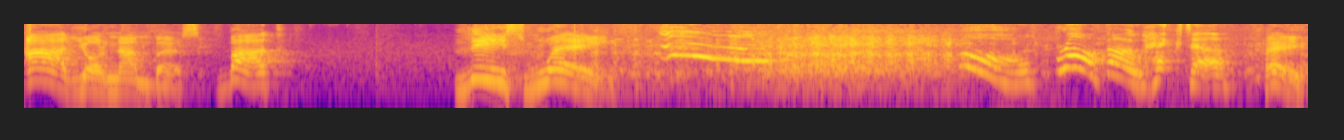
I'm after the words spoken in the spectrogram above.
are your numbers, but this way. Oh, bravo, Hector. Hey,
